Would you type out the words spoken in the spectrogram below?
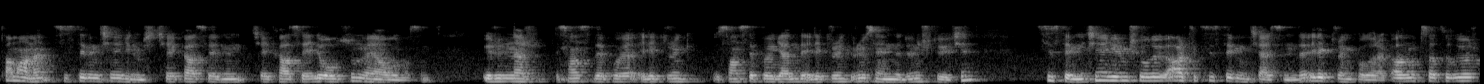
tamamen sistemin içine girmiş. ÇKS'nin ÇKS'li olsun veya olmasın. Ürünler lisanslı depoya, elektronik lisans depoya geldiğinde elektronik ürün senedine dönüştüğü için sistemin içine girmiş oluyor ve artık sistemin içerisinde elektronik olarak alınıp satılıyor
